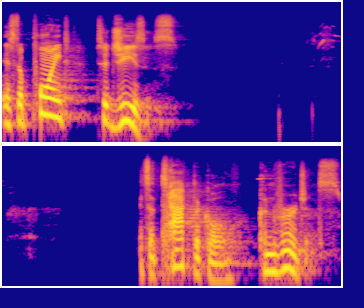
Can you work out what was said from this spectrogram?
is to point to Jesus. It's a tactical convergence.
